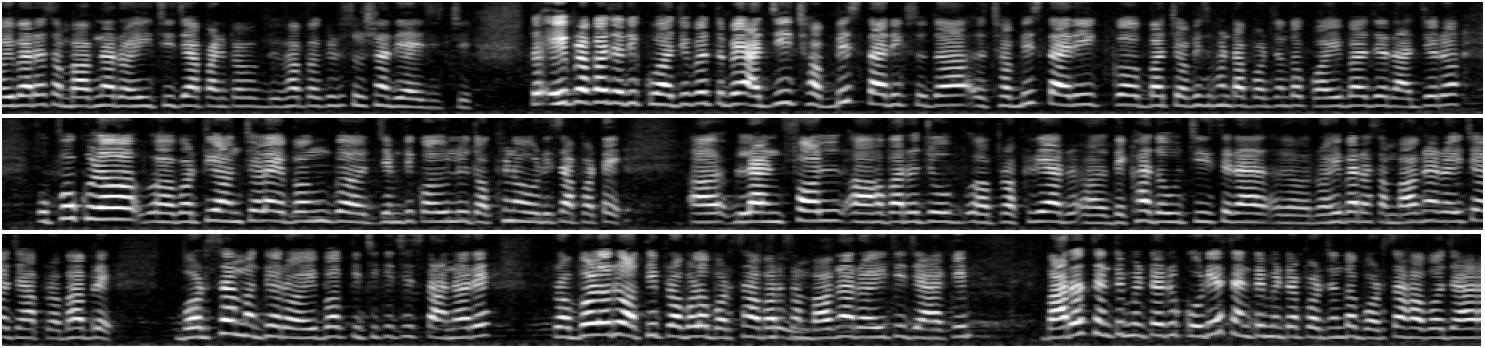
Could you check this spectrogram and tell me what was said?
बोबार संभावना रही जहाँ पापाग विभाग पक्ष सूचना दिखाई तो यही प्रकार जब कह तेज आज छब्बीस तारीख सुधा छब्बीस तारीख बा चौबीस घंटा पर्यटन कह राज्यर उपकूलवर्ती अंचल एवं जमी कहलु दक्षिण ओडा पटे लैंडफल हबार जो प्रक्रिया देखा दूची से रही संभावना रही है जहाँ प्रभाव में बर्षा रही किसी स्थान में प्रबल अति प्रबल बर्षा ବର୍ଷା ହେବାର ସମ୍ଭାବନା ରହିଛି ଯାହାକି बार सेमिटर रू कोड़े सेमिटर पर्यटन वर्षा हम जहाँ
